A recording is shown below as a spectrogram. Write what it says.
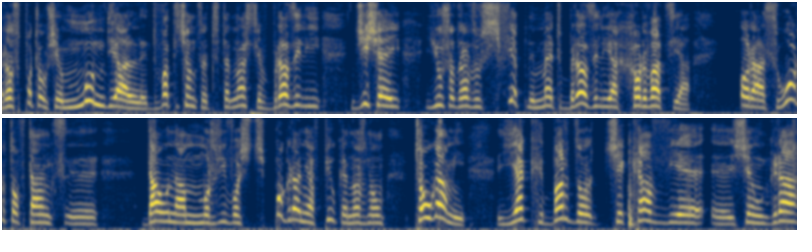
rozpoczął się Mundial 2014 w Brazylii. Dzisiaj już od razu świetny mecz Brazylia-Chorwacja oraz World of Tanks y, dał nam możliwość pogrania w piłkę nożną czołgami. Jak bardzo ciekawie y, się gra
